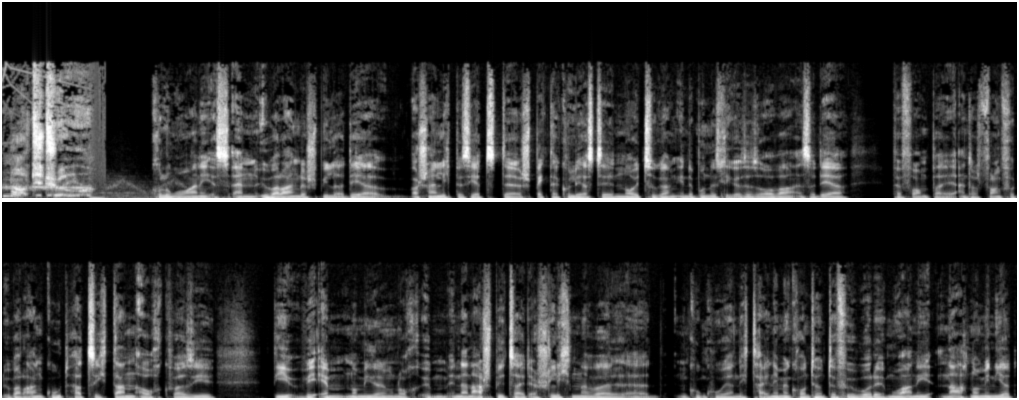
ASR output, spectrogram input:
Not true. Kolomouani ist ein überragender Spieler, der wahrscheinlich bis jetzt der spektakulärste Neuzugang in der Bundesliga-Saison war. Also der performt bei Eintracht Frankfurt überragend gut, hat sich dann auch quasi die WM-Nominierung noch im, in der Nachspielzeit erschlichen, weil äh, Nkunku ja nicht teilnehmen konnte und dafür wurde Muani nachnominiert.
